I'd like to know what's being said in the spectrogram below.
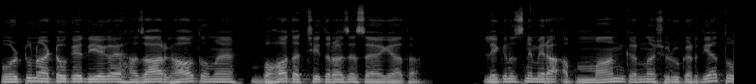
फोर्टूनाटो के दिए गए हज़ार घाव तो मैं बहुत अच्छी तरह से सह गया था। लेकिन उसने मेरा अपमान करना शुरू कर दिया तो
